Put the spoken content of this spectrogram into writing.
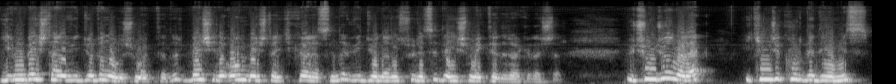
25 tane videodan oluşmaktadır. 5 ile 15 dakika arasında videoların süresi değişmektedir arkadaşlar. Üçüncü olarak ikinci kur dediğimiz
